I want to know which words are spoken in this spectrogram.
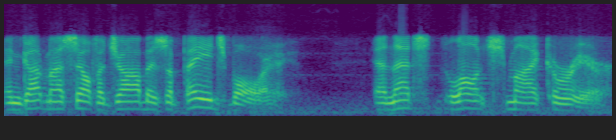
and got myself a job as a page boy. And that's launched my career.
